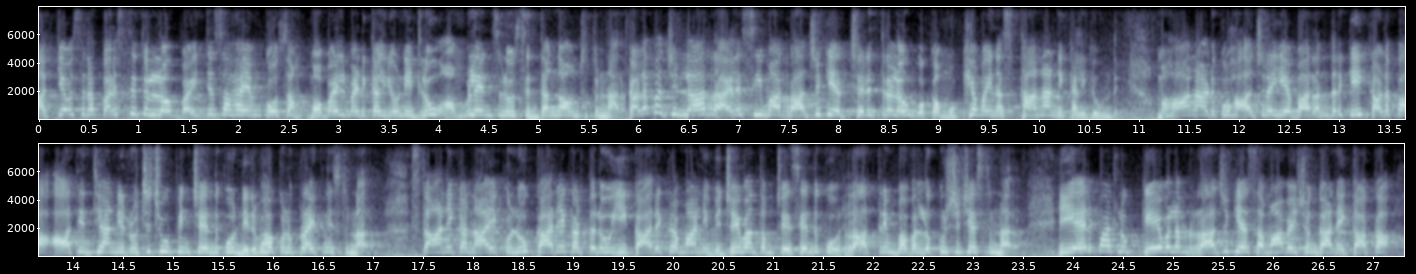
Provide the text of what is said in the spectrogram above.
అత్యవసర పరిస్థితుల్లో వైద్య సహాయం కోసం మొబైల్ మెడికల్ యూనిట్లు అంబులెన్సులు సిద్ధంగా ఉంచుతున్నారు. కడప జిల్లా రాయలసీమ రాజకీయ చరిత్రలో ఒక ముఖ్యమైన స్థానాన్ని కలిగి ఉంది. మహానాడుకు హాజరయ్యే వారందరికీ కడప ఆతిథ్యాన్ని రుచి చూపించేందుకు నిర్వాహకులు ప్రయత్నిస్తున్నారు. స్థానిక నాయకులు కార్యకర్తలు ఈ కార్యక్రమాన్ని విజయవంతం చేసేందుకు రాత్రింబవల్లో కృషి చేస్తున్నారు. ఈ ఏర్పాట్లు కేవలం రాజకీయ సమావేశంగానే కాక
